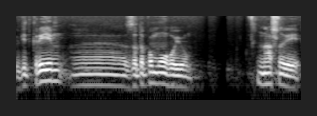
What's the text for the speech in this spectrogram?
відкриємо е, за допомогою нашої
